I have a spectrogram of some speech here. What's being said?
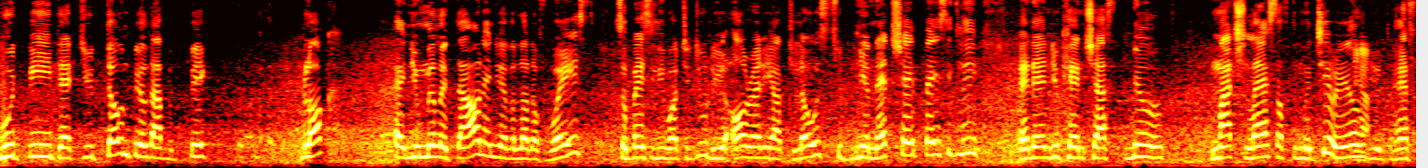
would be that you don't build up a big block and you mill it down and you have a lot of waste. So basically what you do, you already are close to near net shape basically, and then you can just mill much less of the material, yeah. you have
